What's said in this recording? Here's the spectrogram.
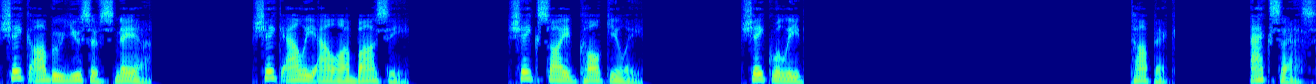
Sheikh Abu Yusuf Snaya, Sheikh Ali al-Abbasi, Sheikh Saeed Kalkili, Sheikh Walid Access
